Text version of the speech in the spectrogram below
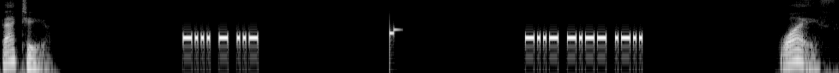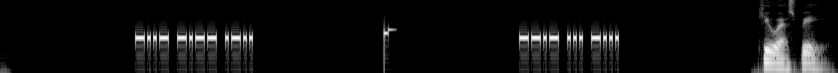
Back to you. Wife. QSB.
